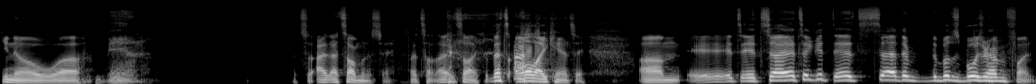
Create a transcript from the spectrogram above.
you know, uh, man. That's I, that's all I'm gonna say. That's all. That's all. I, that's all I can say. Um, it's it's uh, it's a good. It's uh, the the those boys are having fun.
